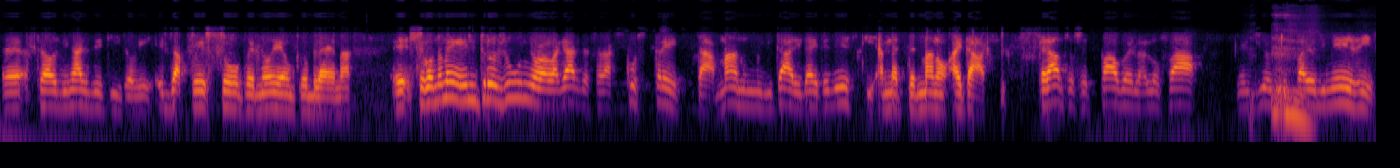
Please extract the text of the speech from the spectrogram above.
eh, straordinario dei titoli e già questo per noi è un problema. Eh, secondo me entro giugno la Lagarde sarà costretta, mano militari dai tedeschi, a mettere mano ai tassi. Peraltro se Powell lo fa nel giro di un paio di mesi,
